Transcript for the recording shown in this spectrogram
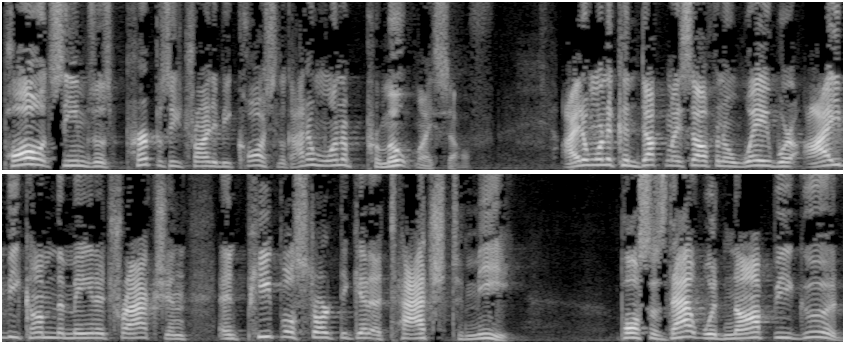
Paul, it seems, was purposely trying to be cautious. Look, I don't want to promote myself. I don't want to conduct myself in a way where I become the main attraction and people start to get attached to me. Paul says that would not be good.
